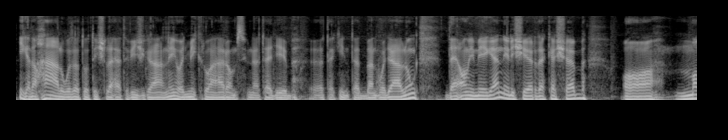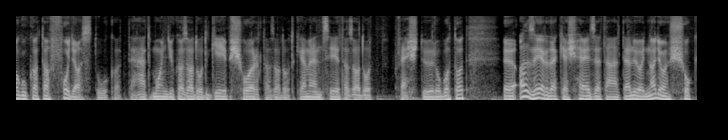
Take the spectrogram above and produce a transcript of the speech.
Igen, a hálózatot is lehet vizsgálni, hogy mikroáramszünet egyéb tekintetben hogy állunk, de ami még ennél is érdekesebb, a magukat a fogyasztókat, tehát mondjuk az adott gépsort, az adott kemencét, az adott festőrobotot. Az érdekes helyzet állt elő, hogy nagyon sok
